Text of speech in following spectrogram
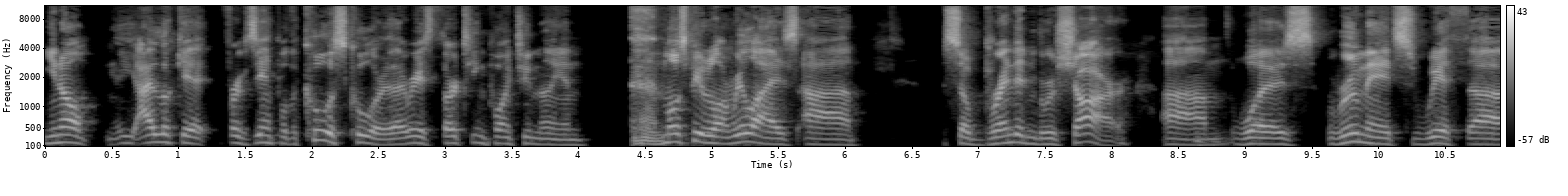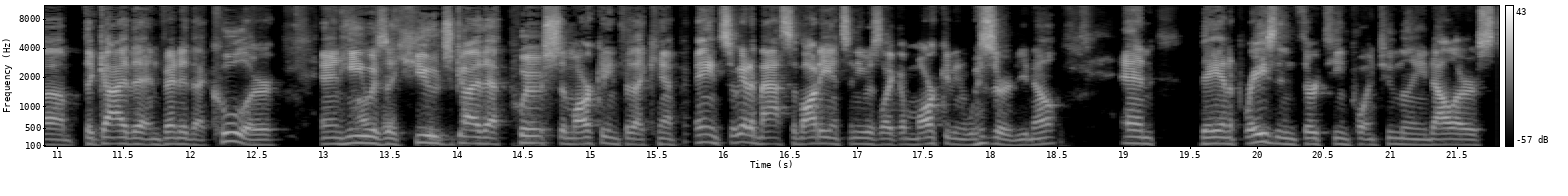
you know, I look at, for example, the coolest cooler that raised 13.2 million. Most people don't realize. Uh, so Brendon Burchard um, was roommates with uh, the guy that invented that cooler, and he okay. was a huge guy that pushed the marketing for that campaign. So he had a massive audience, and he was like a marketing wizard, you know. And they ended up raising 13.2 million dollars,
